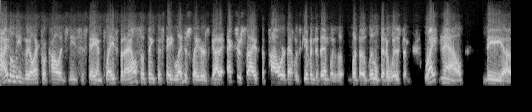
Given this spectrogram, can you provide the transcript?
I believe the Electoral College needs to stay in place, but I also think the state legislators got to exercise the power that was given to them with a, with a little bit of wisdom. Right now, the uh,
